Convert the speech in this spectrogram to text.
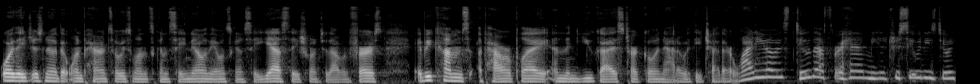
or they just know that one parent's always one that's going to say no, and the other one's going to say yes. They just run to that one first. It becomes a power play, and then you guys start going at it with each other. Why do you always do that for him? You don't you see what he's doing?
